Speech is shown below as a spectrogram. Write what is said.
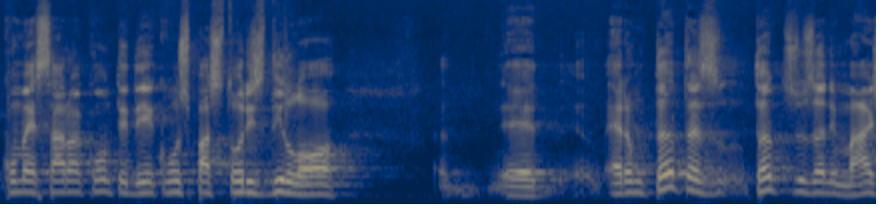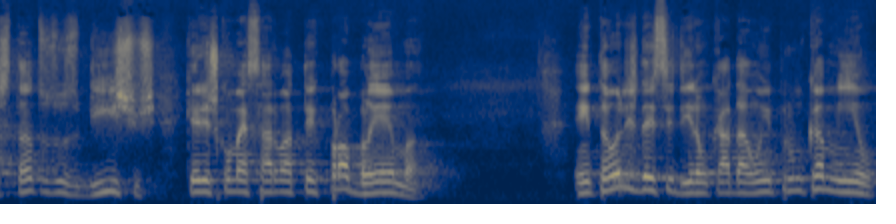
começaram a contender com os pastores de Ló. É, eram tantas, tantos os animais, tantos os bichos, que eles começaram a ter problema. Então eles decidiram cada um ir para um caminho.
